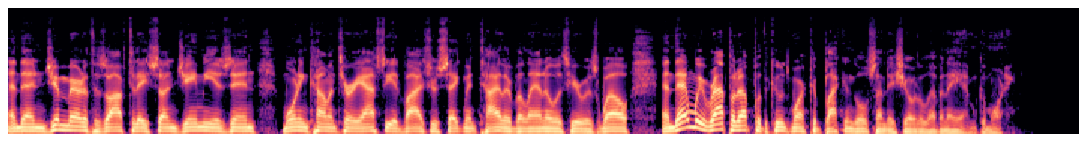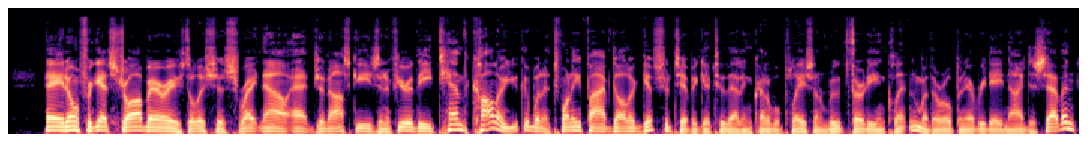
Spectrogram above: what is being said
And then Jim Meredith is off today. Son Jamie is in. Morning commentary, Ask the Advisor segment. Tyler Villano is here as well. And then we wrap it up with the Kuhn's Market Black and Gold Sunday Show at 11 a.m. Good morning. Hey, don't forget strawberries, delicious right now at Janoski's. And if you're the 10th caller, you could win a $25 gift certificate to that incredible place on Route 30 in Clinton, where they're open every day 9 to 7.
